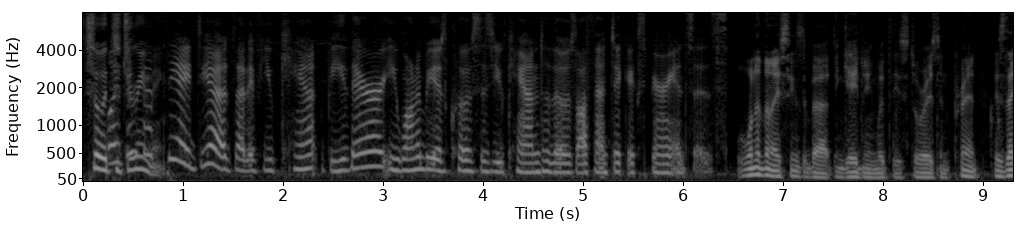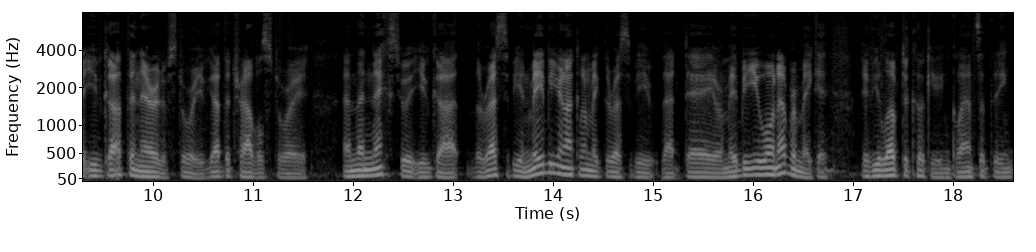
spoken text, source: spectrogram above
So it's Well, I think dreaming. That's the idea is that if you can't be there, you want to be as close as you can to those authentic experiences. One of the nice things about engaging with these stories in print is that you've got the narrative story, you've got the travel story, and then next to it you've got the recipe. And maybe you're not going to make the recipe that day, or maybe you won't ever make it. Mm-hmm. If you love to cook, you can glance at the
